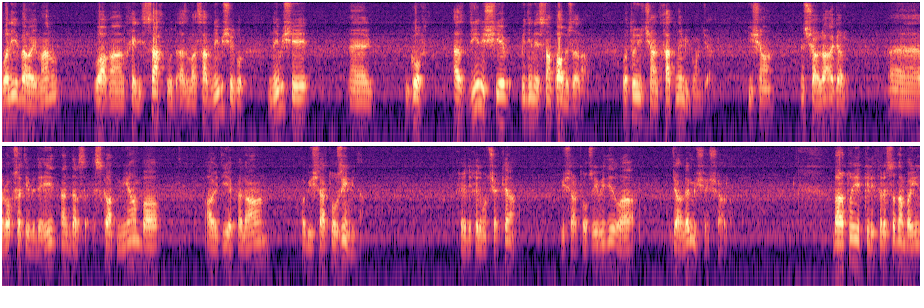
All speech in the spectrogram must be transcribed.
ولی برای من واقعا خیلی سخت بود. از مذهب نمیشه نمیشه گفت از دین شیعه به دین اسلام پا بذارم. و تو این چند خط نمی گنجد ایشان انشالله اگر رخصتی بدهید من در اسکاپ میام با آیدی پلان و بیشتر توضیح میدم. خیلی خیلی متشکرم. بیشتر توضیح بدید و جالب میشه انشالله براتون یک کلیپ فرستادم با این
